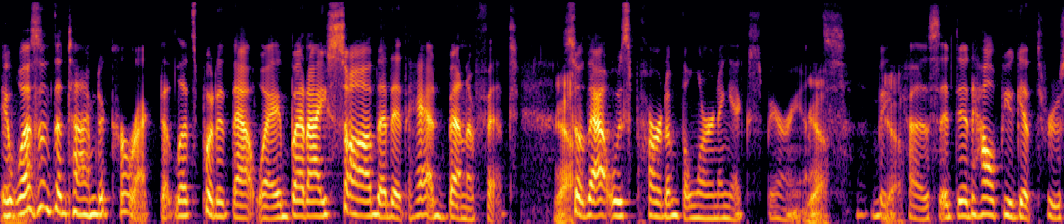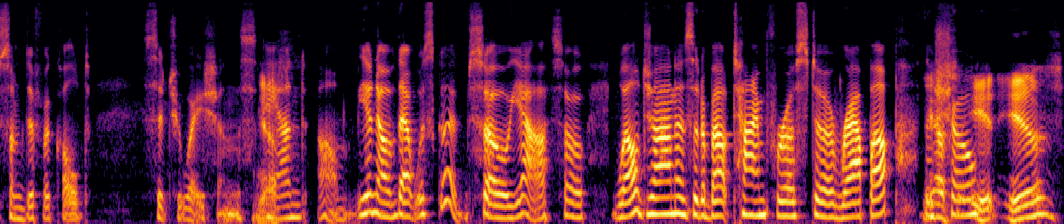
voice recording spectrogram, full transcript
It wasn't the time to correct it. Let's put it that way. But I saw that it had benefit. yeah, So that was part of the learning experience Yes. because it did help you get through some difficult situations. Yes. And, um, you know, that was good. So, yeah. So, well, John, is it about time for us to wrap up the yes, show? it is.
